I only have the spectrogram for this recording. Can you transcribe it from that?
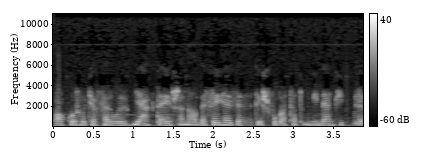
akkor, hogyha feloldják teljesen a veszélyhelyzetet, és fogadhatunk mindenkit újra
